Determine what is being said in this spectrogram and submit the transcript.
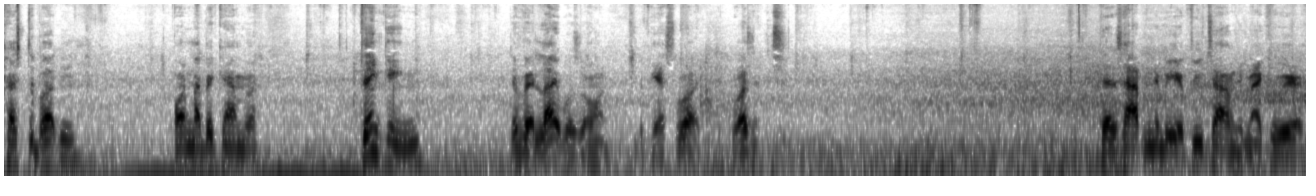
pressed the button on my big camera thinking the red light was on but guess what? It wasn't. That has happened to me a few times in my career.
